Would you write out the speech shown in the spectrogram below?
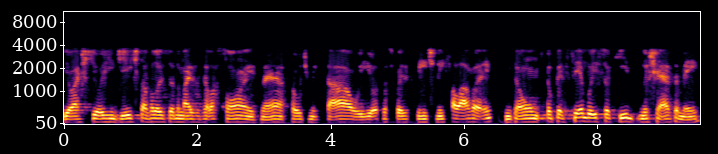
E eu acho que hoje em dia a gente está valorizando mais as relações, né? A saúde mental e outras coisas que a gente nem falava antes. Então, eu percebo isso aqui no Share também,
